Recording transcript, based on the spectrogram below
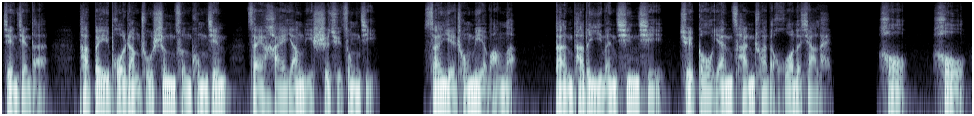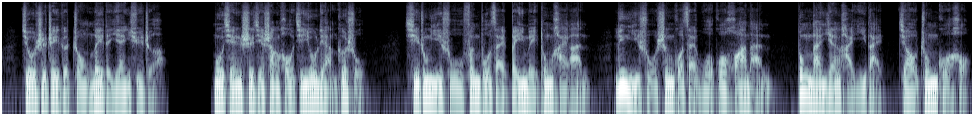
渐渐的，他被迫让出生存空间，在海洋里失去踪迹。三叶虫灭亡了，但他的一门亲戚却苟延残喘的活了下来。后后就是这个种类的延续者。目前世界上后仅有两个属，其中一属分布在北美东海岸，另一属生活在我国华南、东南沿海一带，叫中国后。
